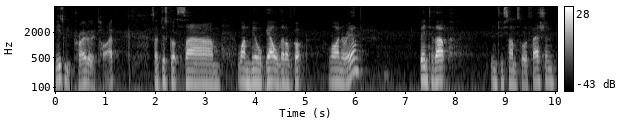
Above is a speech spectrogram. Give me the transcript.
here's my prototype. So I've just got some one mil gal that I've got lying around. Bent it up into some sort of fashion.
